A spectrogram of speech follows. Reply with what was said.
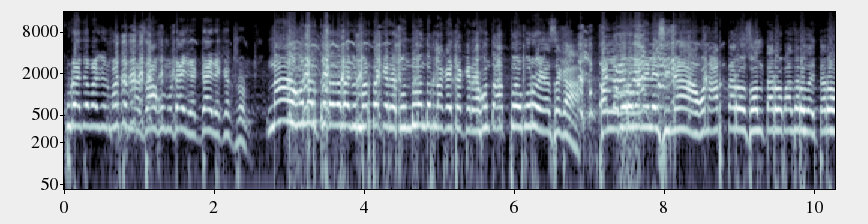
কুড়াই যাবার গেলে মারতাম না যা কমু ডাইরেক্ট ডাইরেক্ট অ্যাকশন না এখন আর কোটা বাইগুন মারতা কেরে বন্ধু বান্ধব লাগাই থাকে রে এখন তো আত্মা বড় হয়ে আছে গা। পাল্লা বড় বানাই লাইছি না এখন আটতারো জলতারো বাজারও যাইতারো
